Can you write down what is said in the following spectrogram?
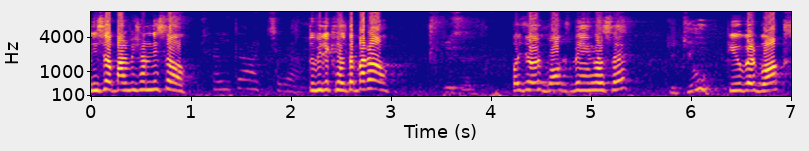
নিছো পারমিশন নিছো? খেলতে পারছি না। তুমি তো খেলতে পারো? ওই যে ওর বক্স ভেঙে গেছে। কি কিউব কিউবের বক্স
